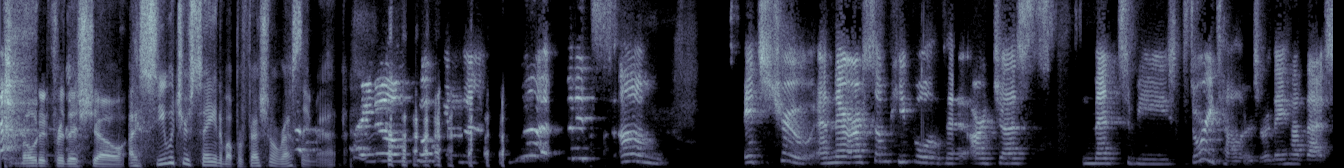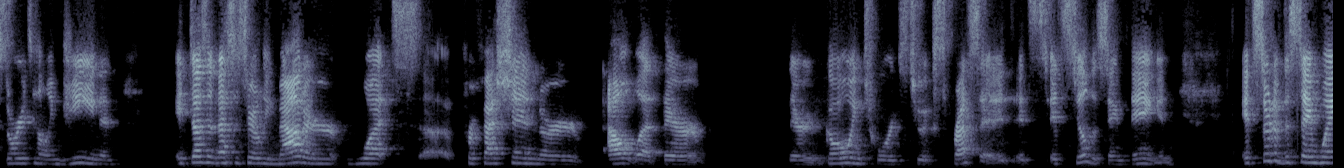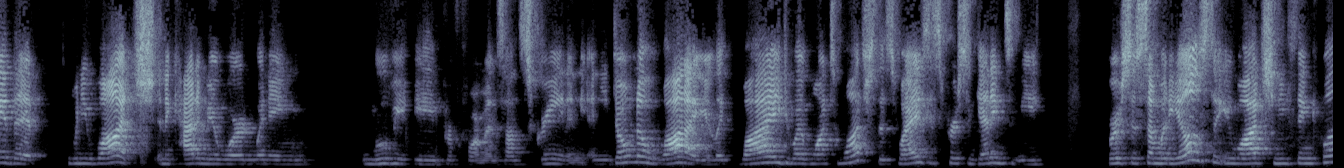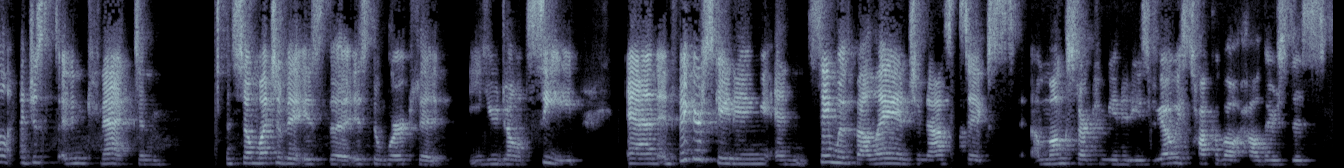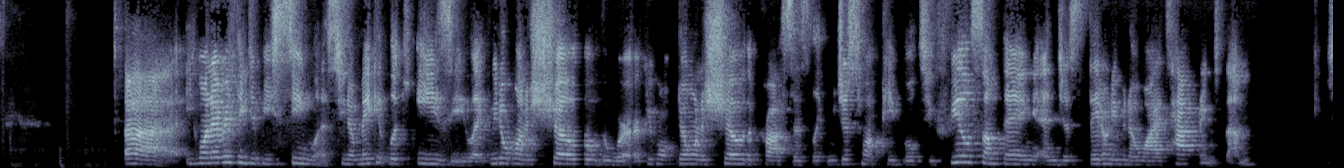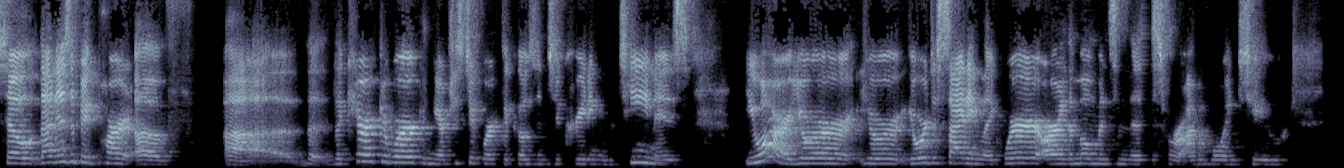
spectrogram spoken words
promoted for this show. I see what you're saying about professional wrestling, Matt. I know, it's um, it's true, and there are some people that are just meant to be storytellers, or they have that storytelling gene, and it doesn't necessarily matter what uh, profession or outlet they're they're going towards to express it. it. It's it's still the same thing, and it's sort of the same way that when you watch an Academy Award winning movie performance on screen and, and you don't know why. You're like why do i want to watch this? Why is this person getting to me versus somebody else that you watch and you think well i just i didn't connect. And and so much of it is the is the work that you don't see. And in figure skating and same with ballet and gymnastics amongst our communities we always talk about how there's this uh, you want everything to be seamless you know make it look easy. Like we don't want to show the work. We don't want to show the process. Like we just want people to feel something and just they don't even know why it's happening to them. So that is a big part of uh, the the character work and the artistic work that goes into creating a routine is you are you're you're you're deciding like where are the moments in this where i'm going to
